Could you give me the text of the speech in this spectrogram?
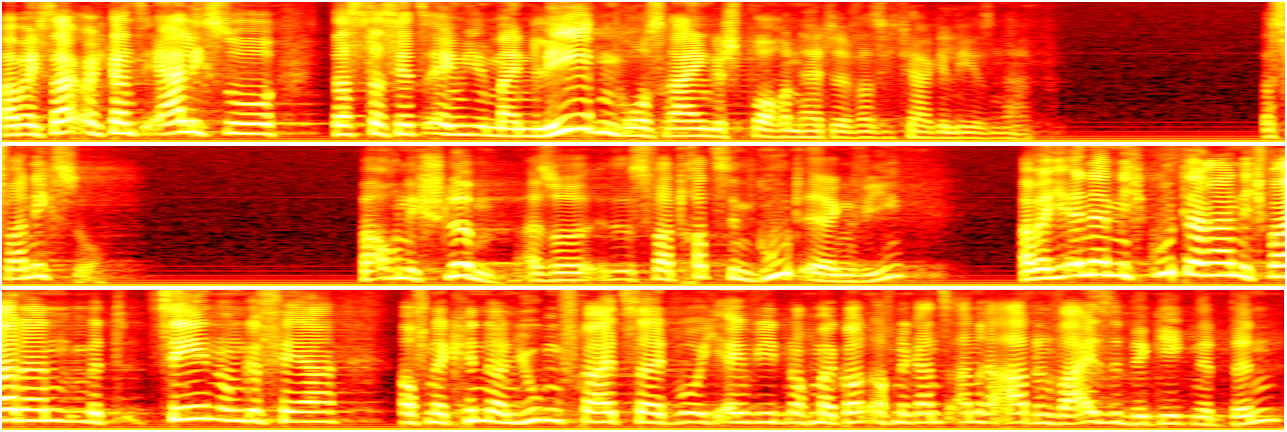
Aber ich sage euch ganz ehrlich so, dass das jetzt irgendwie in mein Leben groß reingesprochen hätte, was ich da gelesen habe. Das war nicht so. War auch nicht schlimm. Also es war trotzdem gut irgendwie. Aber ich erinnere mich gut daran, ich war dann mit zehn ungefähr auf einer Kinder- und Jugendfreizeit, wo ich irgendwie nochmal Gott auf eine ganz andere Art und Weise begegnet bin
